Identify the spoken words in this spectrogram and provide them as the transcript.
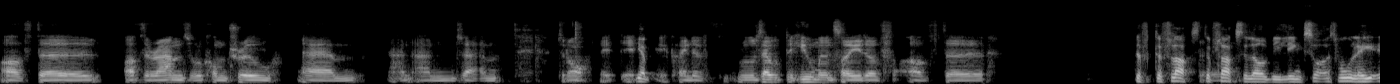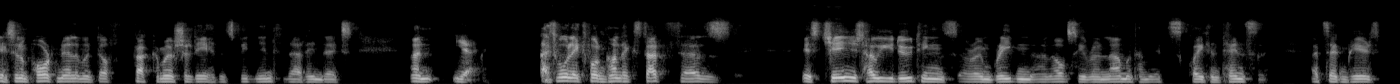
of the of the rams will come through, um, and and um, you know, it it, yep. it kind of rules out the human side of of the the, the flocks, the, flocks will all be linked. So I suppose it's an important element of that commercial data that's feeding into that index. And yeah, I suppose like to put in context, that has it's changed how you do things around breeding and obviously around lambing. It's quite intense at certain periods.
